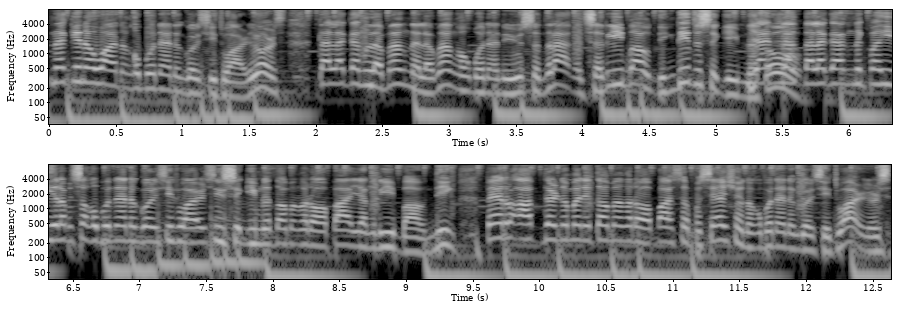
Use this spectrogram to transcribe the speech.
na ginawa ng kubunan ng Golden State Warriors. Talagang lamang na lamang ang kubunan ng Houston Rockets sa rebounding dito sa game na Yan to. lang talagang nagpahirap sa kubunan ng Golden State Warriors dito sa game na to mga ropa, yung rebounding. Pero after naman ito mga ropa sa possession ng kubunan ng Golden State Warriors,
